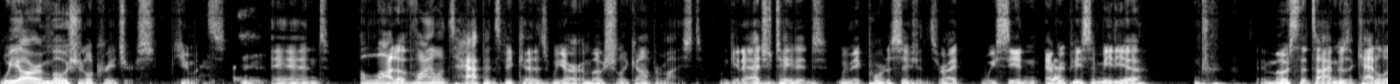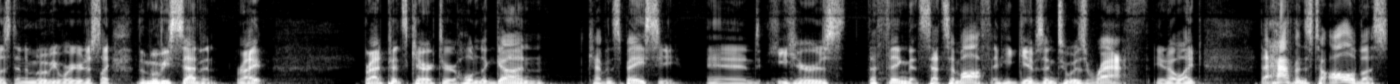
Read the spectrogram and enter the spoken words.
we are emotional creatures, humans, and a lot of violence happens because we are emotionally compromised. We get agitated, we make poor decisions, right? We see in every piece of media. most of the time, there's a catalyst in a movie where you're just like, the movie Seven, right? Brad Pitt's character holding a gun, Kevin Spacey, and he hears the thing that sets him off and he gives into his wrath. You know, like that happens to all of us.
